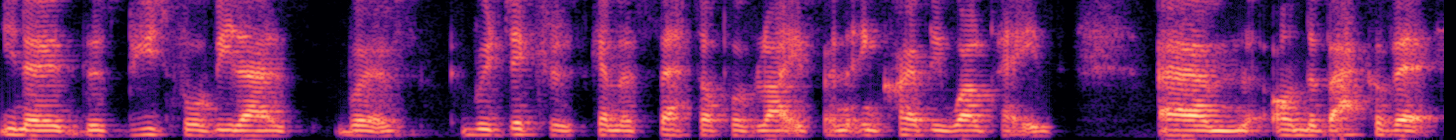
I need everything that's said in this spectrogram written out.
you know those beautiful villas with ridiculous kind of setup of life and incredibly well paid um, on the back of it.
